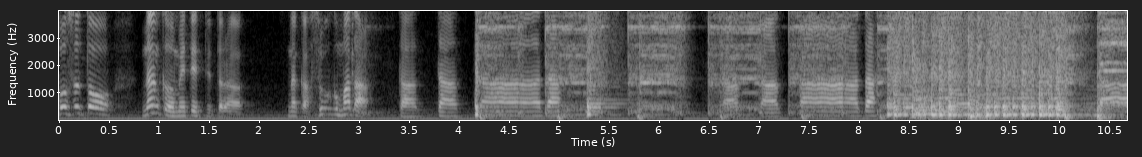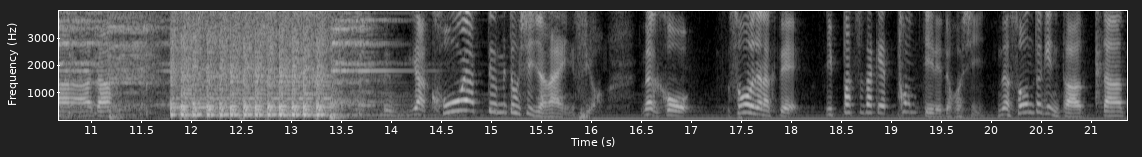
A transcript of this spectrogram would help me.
そうすると何か埋めてって言ったらなんかすごくまだ「タタタダ」「タタタダ」「タダ」いやこうやって埋めてほしいじゃないんですよ。なんかこうそうじゃなくて一発だけトンって入れてほしい。だからその時に「タタ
